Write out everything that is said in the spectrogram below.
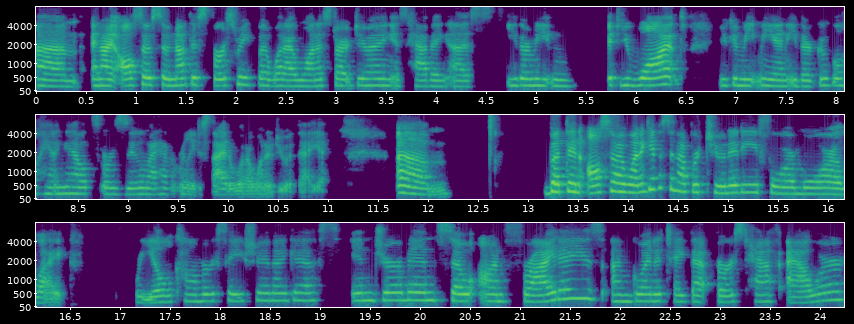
Um, and I also, so not this first week, but what I want to start doing is having us either meet in, if you want, you can meet me in either Google Hangouts or Zoom. I haven't really decided what I want to do with that yet. Um, but then also, I want to give us an opportunity for more like real conversation, I guess, in German. So on Fridays, I'm going to take that first half hour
